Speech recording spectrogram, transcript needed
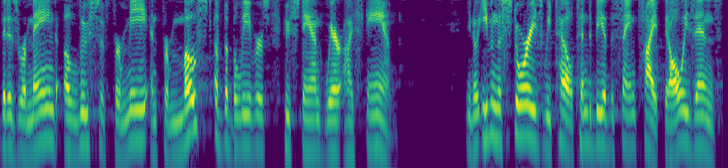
that has remained elusive for me and for most of the believers who stand where I stand. You know, even the stories we tell tend to be of the same type. It always ends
